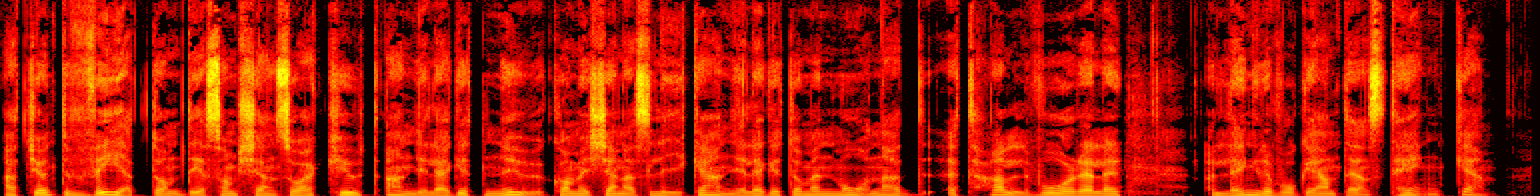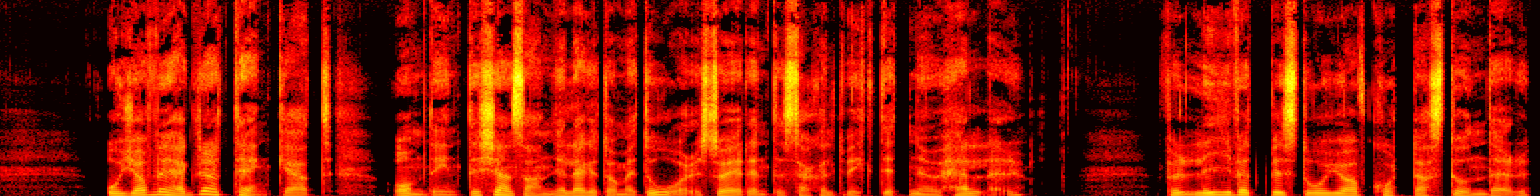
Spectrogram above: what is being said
Att jag inte vet om det som känns så akut angeläget nu kommer kännas lika angeläget om en månad, ett halvår eller längre vågar jag inte ens tänka. Och jag vägrar tänka att om det inte känns angeläget om ett år så är det inte särskilt viktigt nu heller. För livet består ju av korta stunder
